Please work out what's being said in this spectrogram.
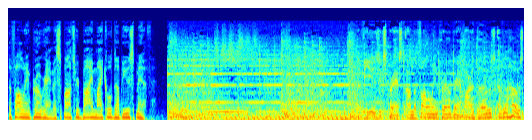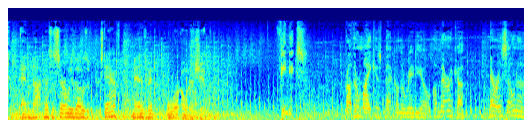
The following program is sponsored by Michael W. Smith. The views expressed on the following program are those of the host and not necessarily those of staff, management, or ownership. Phoenix. Brother Mike is back on the radio. America. Arizona.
